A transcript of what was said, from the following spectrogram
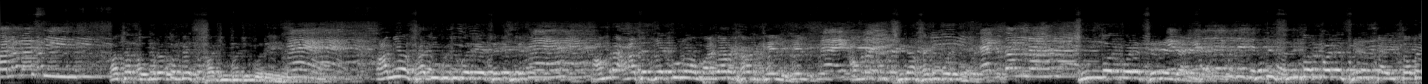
হ্যাঁ মাসি আচ্ছা তোমরা তো বেশ সাজুগুজু করে এসেছ। হ্যাঁ। আমিও সাজুগুজু করে এসেছি। হ্যাঁ। আমরা আছে যে কোনো বাজার ঘাট খেলে আমরা কি ছিঁড়া শাড়ি পরে যাই। একদম না। সুন্দর করে সেজে যাই। সেজে যদি সুন্দর করে সেজে যাই তবে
